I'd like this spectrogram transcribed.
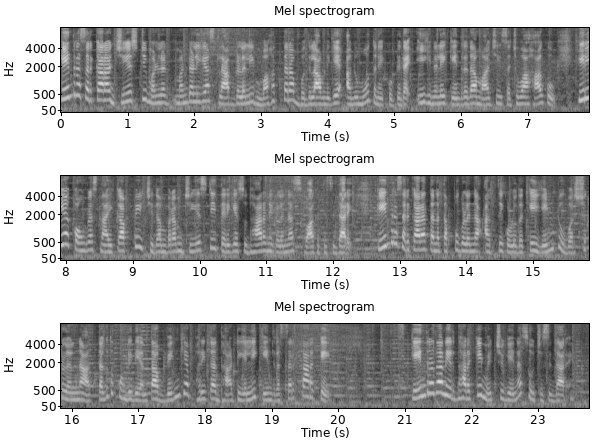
ಕೇಂದ್ರ ಸರ್ಕಾರ ಜಿಎಸ್ಟಿ ಮಂಡ- ಮಂಡಳಿಯ ಸ್ಲ್ಯಾಬ್ಗಳಲ್ಲಿ ಮಹತ್ತರ ಬದಲಾವಣೆಗೆ ಅನುಮೋದನೆ ಕೊಟ್ಟಿದೆ. ಈ ಹಿನ್ನೆಲೆ ಕೇಂದ್ರದ ಮಾಜಿ ಸಚಿವ ಹಾಗೂ ಹಿರಿಯ ಕಾಂಗ್ರೆಸ್ ನಾಯಕ ಪಿ. ಚಿದಂಬರಂ ಜಿಎಸ್ಟಿ ತೆರಿಗೆ ಸುಧಾರಣೆಗಳನ್ನು ಸ್ವಾಗತಿಸಿದ್ದಾರೆ. ಕೇಂದ್ರ ಸರ್ಕಾರ ತನ್ನ ತಪ್ಪುಗಳನ್ನು ಅರ್ಥಿಕೊಳ್ಳುವುದಕ್ಕೆ ಎಂಟು ವರ್ಷಗಳನ್ನು ತೆಗೆದುಕೊಂಡಿದೆ ಅಂತ ವ್ಯಂಗ್ಯಭರಿತ ಧಾಟಿಯಲ್ಲಿ ಕೇಂದ್ರ ಸರ್ಕಾರಕ್ಕೆ, ಕೇಂದ್ರದ ನಿರ್ಧಾರಕ್ಕೆ ಮೆಚ್ಚುಗೆಯನ್ನು ಸೂಚಿಸಿದ್ದಾರೆ.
